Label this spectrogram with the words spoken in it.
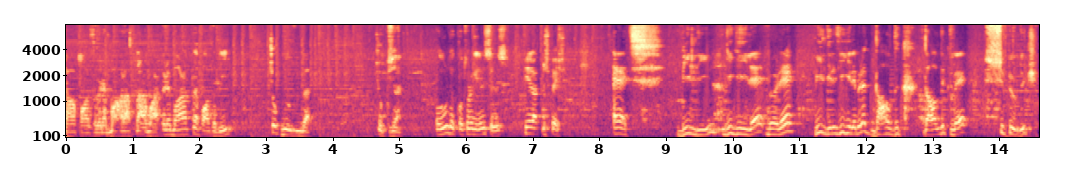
Daha fazla böyle baharatlar var. Öyle baharat da fazla değil. Çok buzlu Çok güzel. Olur da Kotor'a gelirseniz 1.65. Evet. Bildiğin Gigi ile böyle bildiğiniz Gigi ile böyle daldık. Daldık ve süpürdük.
